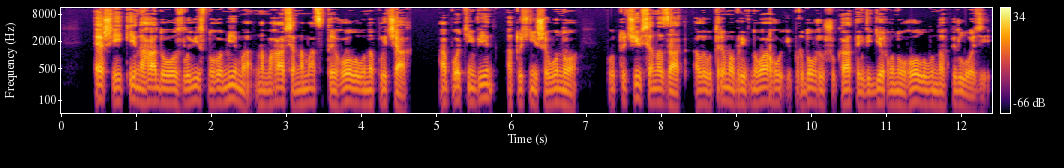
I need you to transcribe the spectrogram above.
Еш, який нагадував зловісного міма, намагався намацати голову на плечах, а потім він, а точніше воно, поточився назад, але утримав рівновагу і продовжив шукати відірвану голову на підлозі.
